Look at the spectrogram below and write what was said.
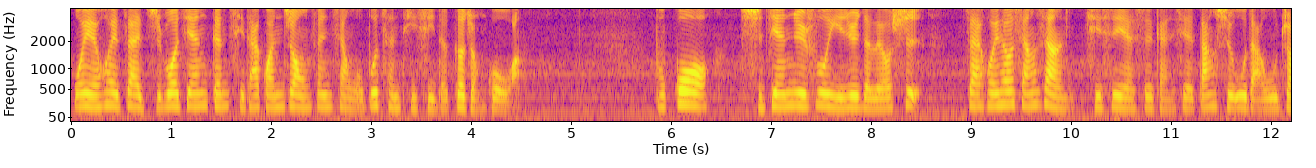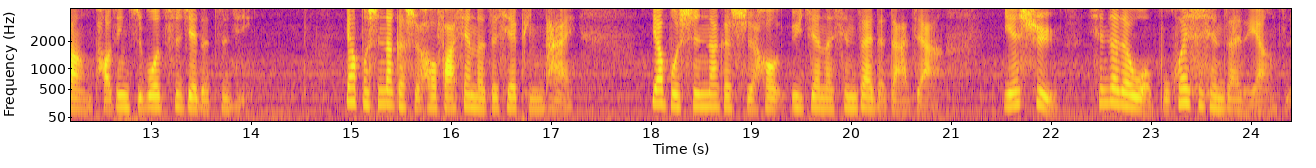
我也会在直播间跟其他观众分享我不曾提起的各种过往。不过时间日复一日的流逝，再回头想想，其实也是感谢当时误打误撞跑进直播世界的自己。要不是那个时候发现了这些平台，要不是那个时候遇见了现在的大家，也许现在的我不会是现在的样子。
